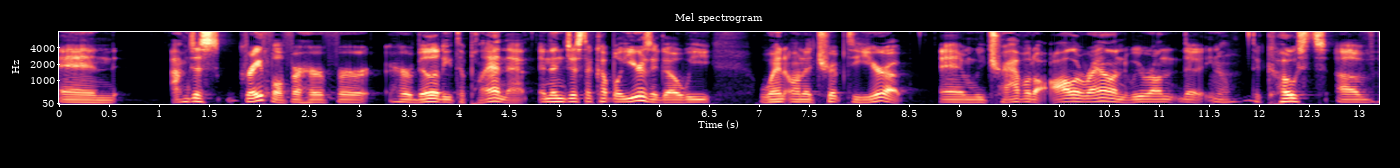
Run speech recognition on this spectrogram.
And I'm just grateful for her for her ability to plan that. And then just a couple years ago, we went on a trip to Europe and we traveled all around. We were on the, you know, the coasts of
